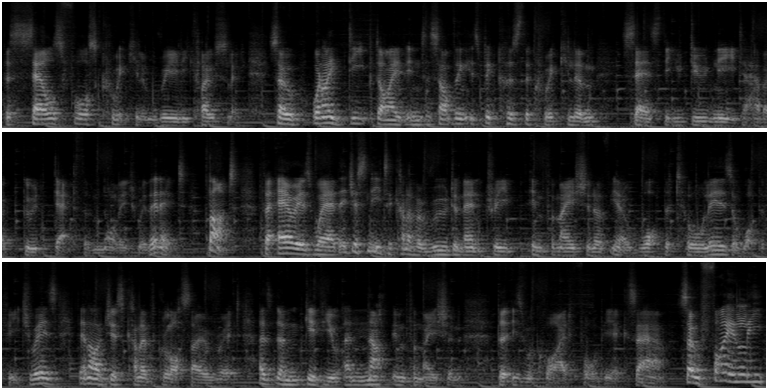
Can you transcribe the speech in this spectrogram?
the Salesforce curriculum really closely. So when I deep dive into something, it's because the curriculum says that you do need to have a good depth of knowledge within it. But for areas where they just need to kind of a rudimentary information of you know what the tool is or what the feature is, then I'll just kind of gloss over it and give you enough information that is required for the exam. So finally,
